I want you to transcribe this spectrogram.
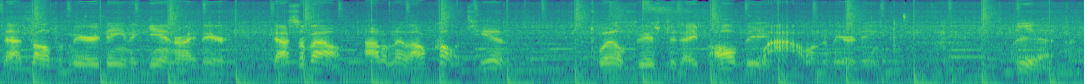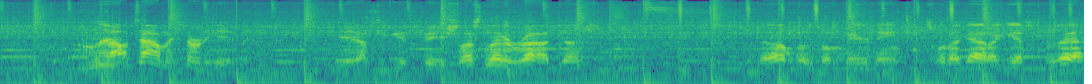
That's off of Mirrodine again, right there. That's about I don't know. I'll call it 10, 12 fish today, all big on the at that. About time they started hitting me. Yeah, that's a good fish. Let's let her ride, Josh. No, I'm hooked on the Mirrodine. That's what I got, I guess, for that.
